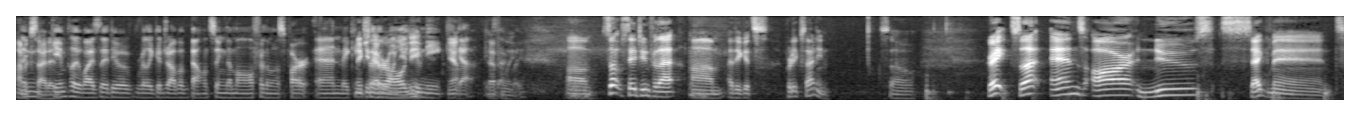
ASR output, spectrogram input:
I'm excited. Gameplay wise, they do a really good job of balancing them all for the most part and making, Making sure they're all unique. unique. Yeah, Yeah, definitely. exactly. Um, so stay tuned for that. Um, I think it's pretty exciting. So great. So that ends our news segment.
